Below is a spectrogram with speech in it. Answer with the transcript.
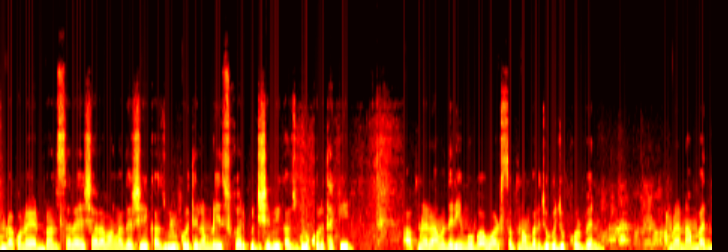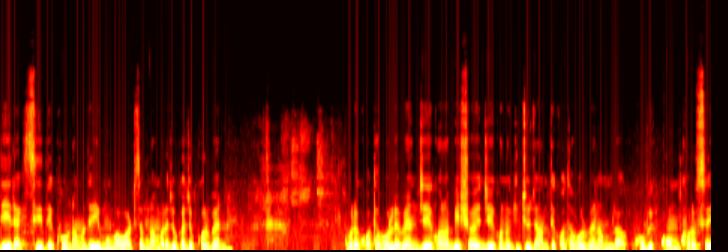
আমরা কোনো অ্যাডভান্স ছাড়াই সারা বাংলাদেশে এই কাজগুলো করে থাকি, আমরা স্কোয়ার ফিট হিসেবে এই কাজগুলো করে থাকি। আপনারা আমাদের ইমো বা হোয়াটসঅ্যাপ নাম্বারে যোগাযোগ করবেন। আমরা নাম্বার দিয়ে রাখছি, দেখুন, আমাদের ইমো বা হোয়াটসঅ্যাপ নাম্বারে যোগাযোগ করবেন। করে কথা বলবেন যে কোনো বিষয়ে, যে কোনো কিছু জানতে কথা বলবেন, আমরা খুবই কম খরচে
